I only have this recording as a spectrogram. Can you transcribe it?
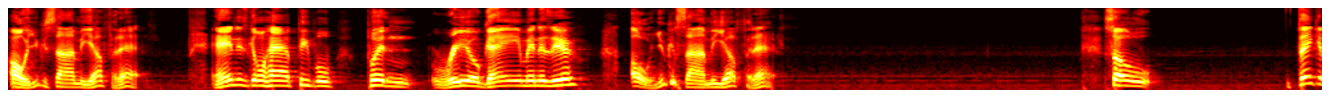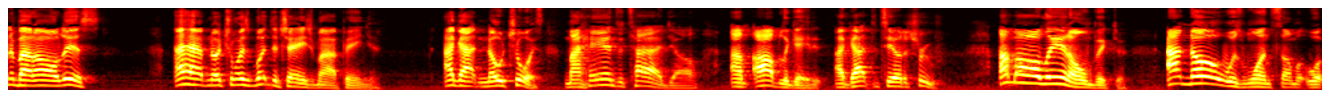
oh, you can sign me up for that. And he's going to have people putting real game in his ear. Oh, you can sign me up for that. So, thinking about all this, I have no choice but to change my opinion. I got no choice. My hands are tied, y'all. I'm obligated. I got to tell the truth. I'm all in on Victor. I know it was one summer, well,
